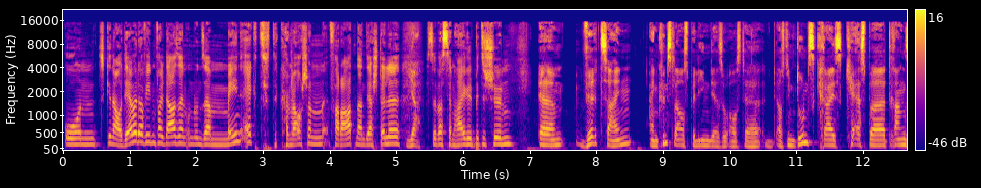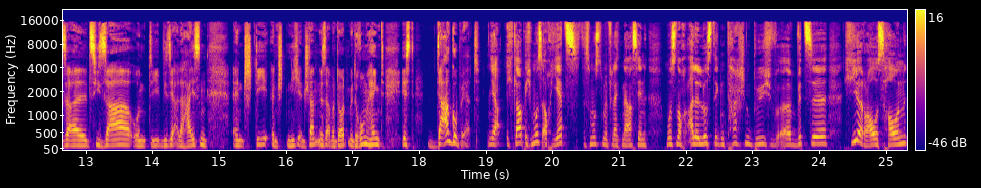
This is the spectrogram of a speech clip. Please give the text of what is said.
und genau, der wird auf jeden Fall da sein. Und unser Main Act, da können wir auch schon verraten an der Stelle. Ja. Sebastian Heigel, bitteschön. ähm, wird sein ein Künstler aus Berlin, der so aus der aus dem Dunstkreis Casper, Drangsal, Cesar und die wie sie alle heißen entste ent nicht entstanden ist, aber dort mit rumhängt, ist Dagobert. Ja, ich glaube, ich muss auch jetzt, das musst du mir vielleicht nachsehen, muss noch alle lustigen Taschenbüch-Witze hier raushauen,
